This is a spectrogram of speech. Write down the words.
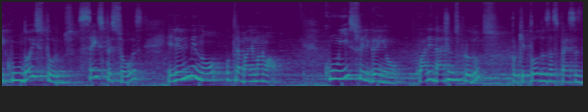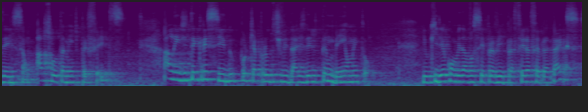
e com dois turnos, seis pessoas, ele eliminou o trabalho manual. Com isso ele ganhou qualidade nos produtos, porque todas as peças dele são absolutamente perfeitas, além de ter crescido porque a produtividade dele também aumentou. Eu queria convidar você para vir para a Feira Febratex,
